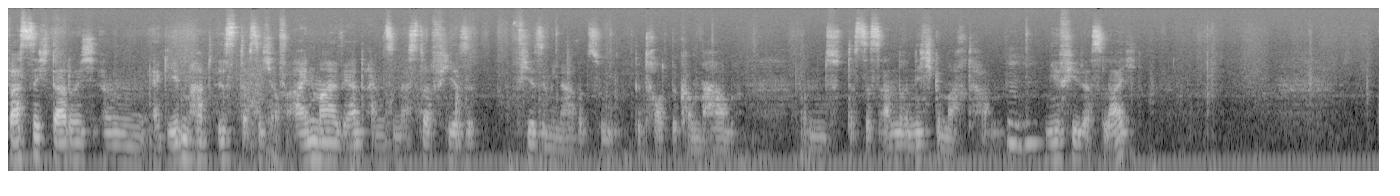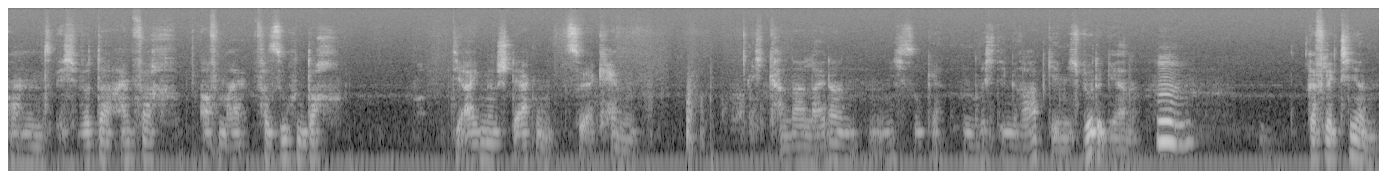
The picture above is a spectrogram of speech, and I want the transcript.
was sich dadurch ähm, ergeben hat, ist, dass ich auf einmal während einem Semester vier, vier Seminare zugetraut bekommen habe und dass das andere nicht gemacht haben. Mhm. Mir fiel das leicht und ich würde da einfach auf mein versuchen, doch die eigenen Stärken zu erkennen. Ich kann da leider nicht so einen richtigen Rat geben. Ich würde gerne mhm. reflektieren,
